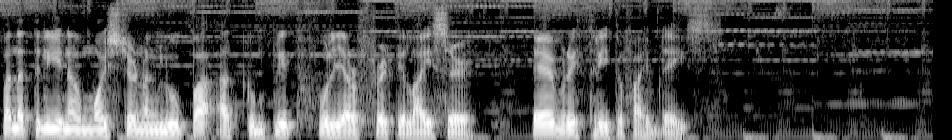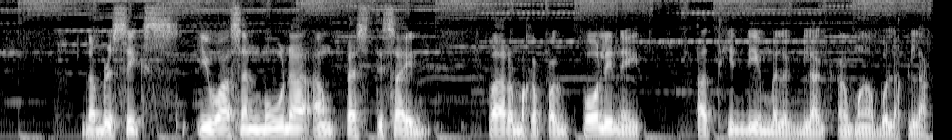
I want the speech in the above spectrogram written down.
panatilihin ang moisture ng lupa at complete foliar fertilizer every 3 to 5 days. Number 6. Iwasan muna ang pesticide para makapag-pollinate at hindi malaglag ang mga bulaklak.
